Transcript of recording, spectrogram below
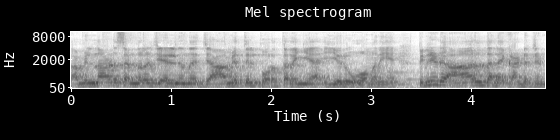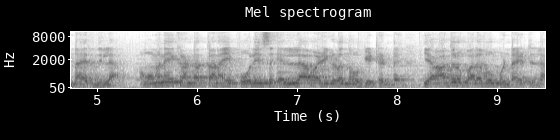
തമിഴ്നാട് സെൻട്രൽ ജയിലിൽ നിന്ന് ജാമ്യത്തിൽ പുറത്തിറങ്ങിയ ഈ ഒരു ഓമനയെ പിന്നീട് ആരും തന്നെ കണ്ടിട്ടുണ്ടായിരുന്നില്ല. ഓമനയെ കണ്ടെത്താനായി പോലീസ് എല്ലാ വഴികളും നോക്കിയിട്ടുണ്ട്. യാതൊരു ഫലവും ഉണ്ടായിട്ടില്ല.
